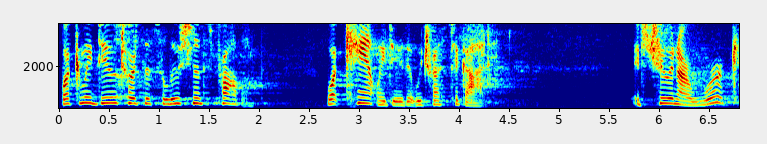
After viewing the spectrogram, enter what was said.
What can we do towards the solution of this problem? What can't we do that we trust to God? It's true in our work.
